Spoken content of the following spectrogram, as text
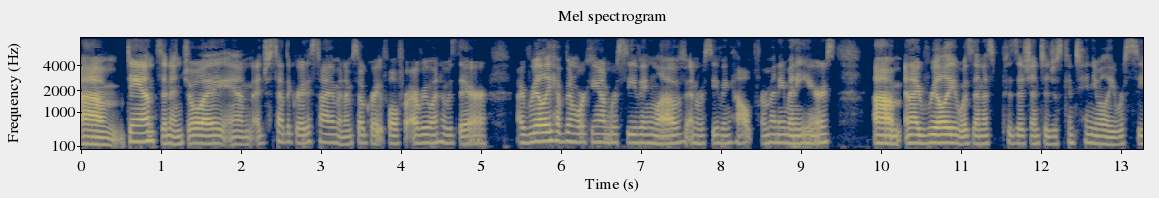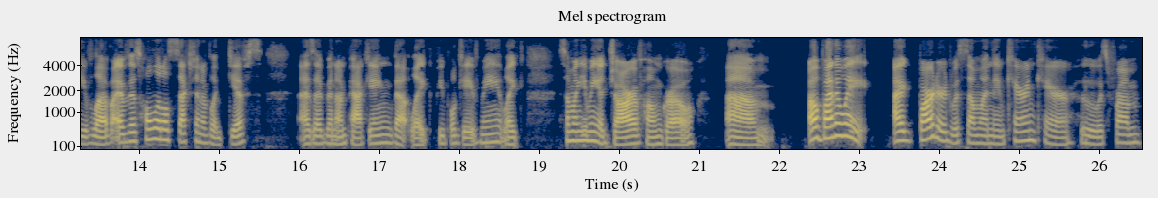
um, dance and enjoy. And I just had the greatest time, and I'm so grateful for everyone who was there. I really have been working on receiving love and receiving help for many, many years. Um, and I really was in a position to just continually receive love. I have this whole little section of like gifts as I've been unpacking that like people gave me. Like someone gave me a jar of home grow. Um, oh, by the way, I bartered with someone named Karen Care, who was from,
